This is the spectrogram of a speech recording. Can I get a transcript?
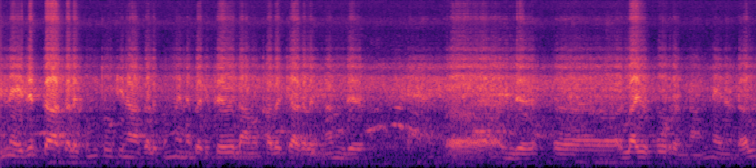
என்ன எதிர்த்தாக்களுக்கும் தூக்கினாக்களுக்கும் என்னை பற்றி தேவையில்லாமல் கதைச்சாக்களுக்கு நான் இந்த இந்த லைவ் போடுறேன் நான். ஏனென்றால்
